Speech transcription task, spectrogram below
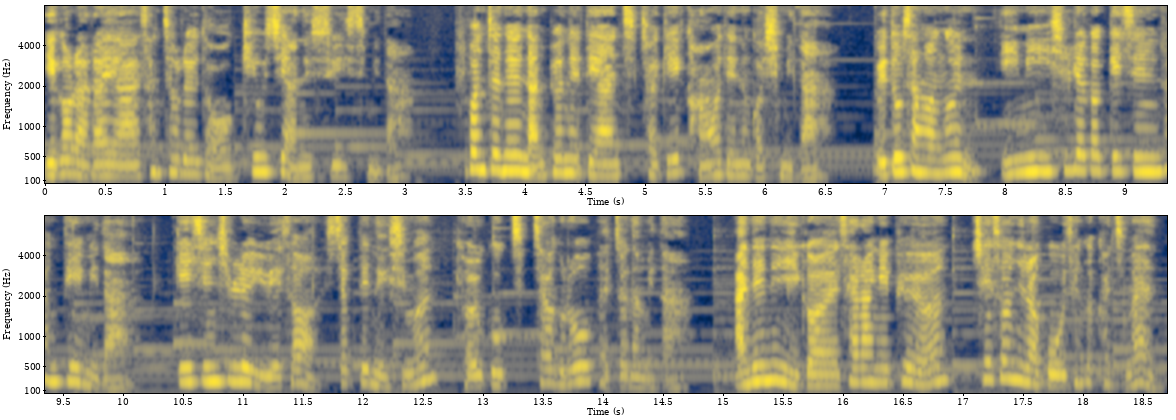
이걸 알아야 상처를 더 키우지 않을 수 있습니다. 첫 번째는 남편에 대한 집착이 강화되는 것입니다. 외도 상황은 이미 신뢰가 깨진 상태입니다. 깨진 신뢰 위에서 시작된 의심은 결국 집착으로 발전합니다. 아내는 이걸 사랑의 표현, 최선이라고 생각하지만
